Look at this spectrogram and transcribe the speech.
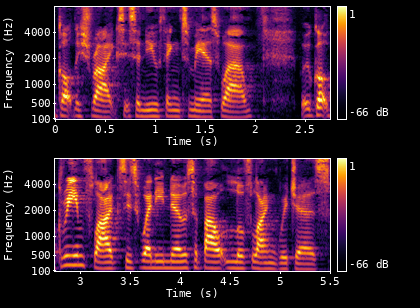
got this right because it's a new thing to me as well. But we've got green flags is when he knows about love languages.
